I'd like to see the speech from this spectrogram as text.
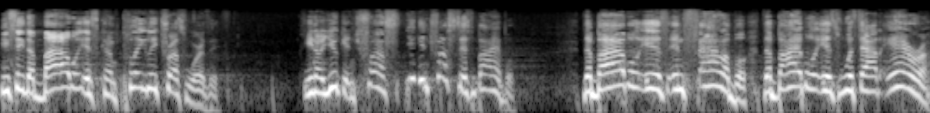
You see, the Bible is completely trustworthy. You know, you can trust, you can trust this Bible. The Bible is infallible. The Bible is without error.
